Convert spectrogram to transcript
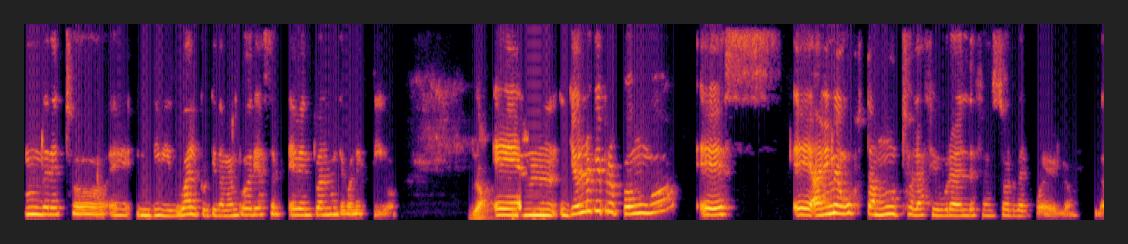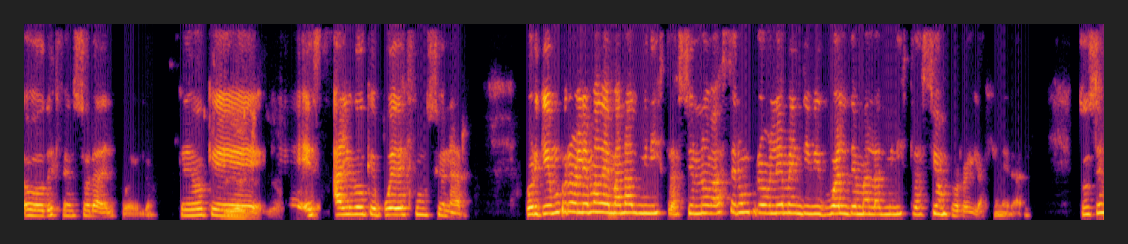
un derecho eh, individual, porque también podría ser eventualmente colectivo. Em, yo lo que propongo es, eh, a mí me gusta mucho la figura del defensor del pueblo o defensora del pueblo. Creo que es algo que puede funcionar. Porque un problema de mala administración no va a ser un problema individual de mala administración por regla general. Entonces,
